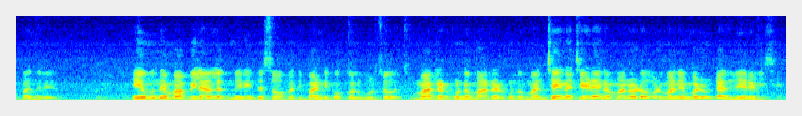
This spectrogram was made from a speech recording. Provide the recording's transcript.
ఇబ్బంది లేదు. ఏముంది మా పిల్లలకు మీరు ఇంత సోపతి బండి కుక్కలు కూర్చోవచ్చు. మాట్లాడుకుంటూ మాట్లాడుకుంటూ మంచి అయినా చెడైనా మనోడో కూడా మన ఎంబడి ఉంటే అది వేరే విషయం.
